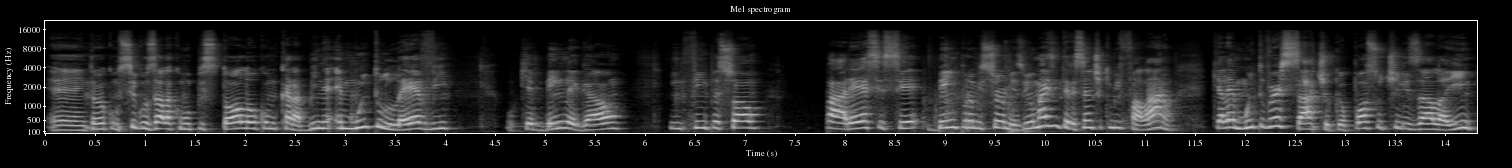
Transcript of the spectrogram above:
É, então eu consigo usá-la como pistola ou como carabina. É muito leve, o que é bem legal. Enfim, pessoal, parece ser bem promissor mesmo. E o mais interessante é que me falaram que ela é muito versátil, que eu posso utilizá-la aí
